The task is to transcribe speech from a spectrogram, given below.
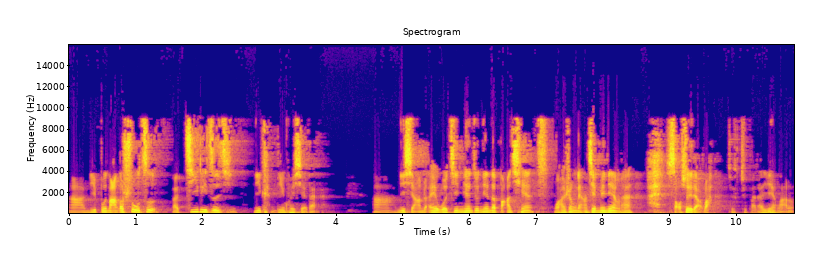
啊，你不拿个数字来激励自己，你肯定会懈怠。啊，你想着，哎，我今天就念了八千，我还剩两千没念完，哎，少睡点吧，就就把它念完了，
